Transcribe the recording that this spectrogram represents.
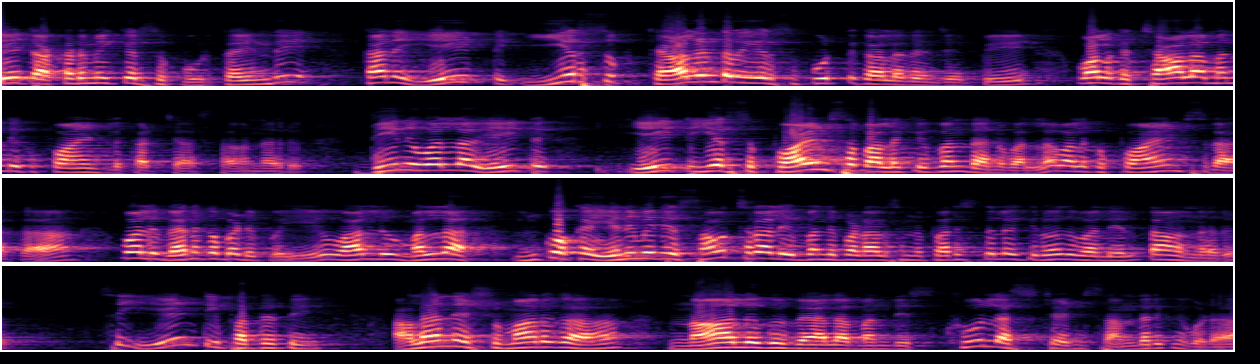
ఎయిట్ అకాడమిక్ ఇయర్స్ పూర్తయింది. కానీ ఎయిట్ ఇయర్స్ క్యాలెండర్ ఇయర్స్ పూర్తి కాలేదని చెప్పి వాళ్ళకి చాలా మందికి పాయింట్లు కట్ చేస్తూ ఉన్నారు. దీనివల్ల ఎయిట్ ఎయిట్ ఇయర్స్ పాయింట్స్ వాళ్ళకి ఇవ్వని దానివల్ల వాళ్ళకి పాయింట్స్ రాక వాళ్ళు వెనకబడిపోయి వాళ్ళు మళ్ళీ ఇంకొక ఎనిమిది సంవత్సరాలు ఇబ్బంది పడాల్సిన పరిస్థితుల్లోకి ఈరోజు వాళ్ళు వెళ్తా ఉన్నారు. సో ఏంటి ఈ పద్ధతి? అలానే సుమారుగా నాలుగు వేల మంది స్కూల్ అసిస్టెంట్స్ అందరికీ కూడా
